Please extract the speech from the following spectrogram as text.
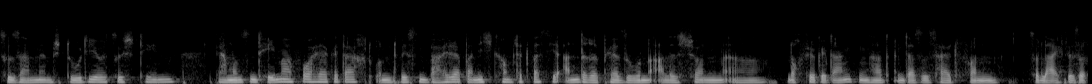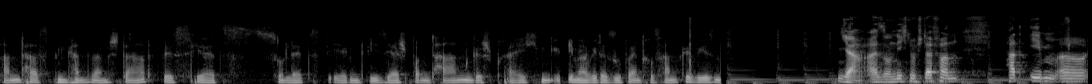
zusammen im Studio zu stehen. Wir haben uns ein Thema vorher gedacht und wissen beide aber nicht komplett, was die andere Person alles schon äh, noch für Gedanken hat. Und das ist halt von so leichtes Rantasten ganz am Start bis jetzt zuletzt irgendwie sehr spontanen Gesprächen immer wieder super interessant gewesen. Ja, also nicht nur Stefan hat eben äh,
